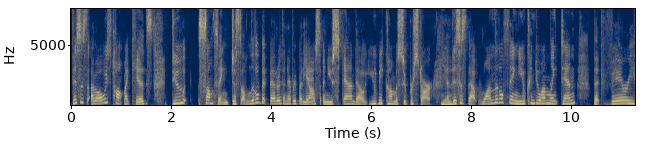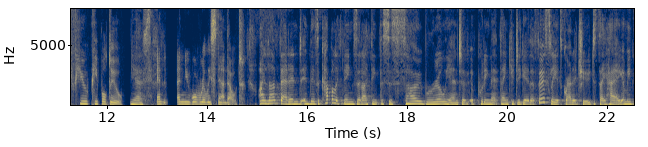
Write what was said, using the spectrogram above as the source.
this is I've always taught my kids do something just a little bit better than everybody else and you stand out you become a superstar yeah. and this is that one little thing you can do on linkedin that very few people do yes and and you will really stand out. I love that. And, and there's a couple of things that I think this is so brilliant of, of, putting that thank you together. Firstly, it's gratitude to say, hey, I mean,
